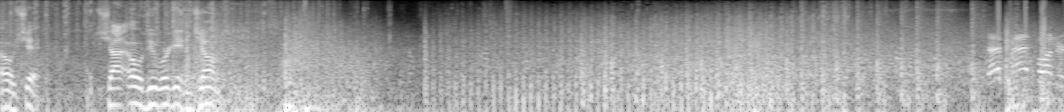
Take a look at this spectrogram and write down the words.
Oh shit. Shot. Oh, dude, we're getting jumped. That Pathfinder.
